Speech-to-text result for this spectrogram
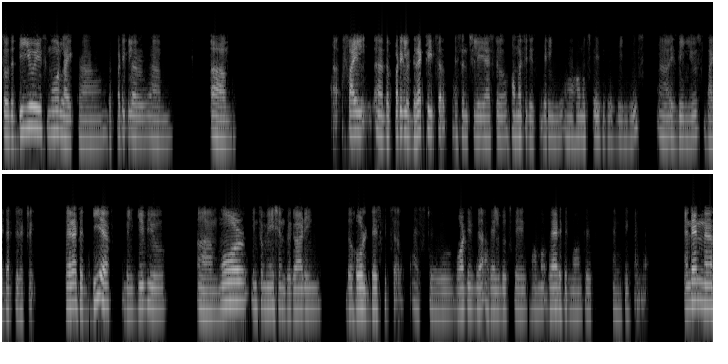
So the du is more like uh, the particular um, um, file uh, the particular directory itself essentially as to how much it is getting uh, how much space it is being used is being used by that directory whereas a df will give you more information regarding the whole disk itself as to what is the available space, where is it mounted, and things like that. And then uh,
